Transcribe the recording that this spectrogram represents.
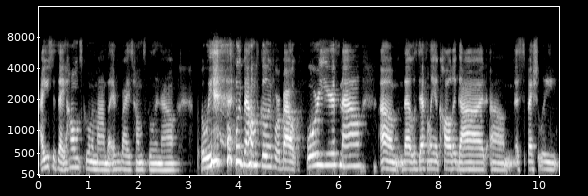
I used to say homeschooling mom, but everybody's homeschooling now. But we, we've been homeschooling for about four years now. Um, that was definitely a call to God, um, especially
